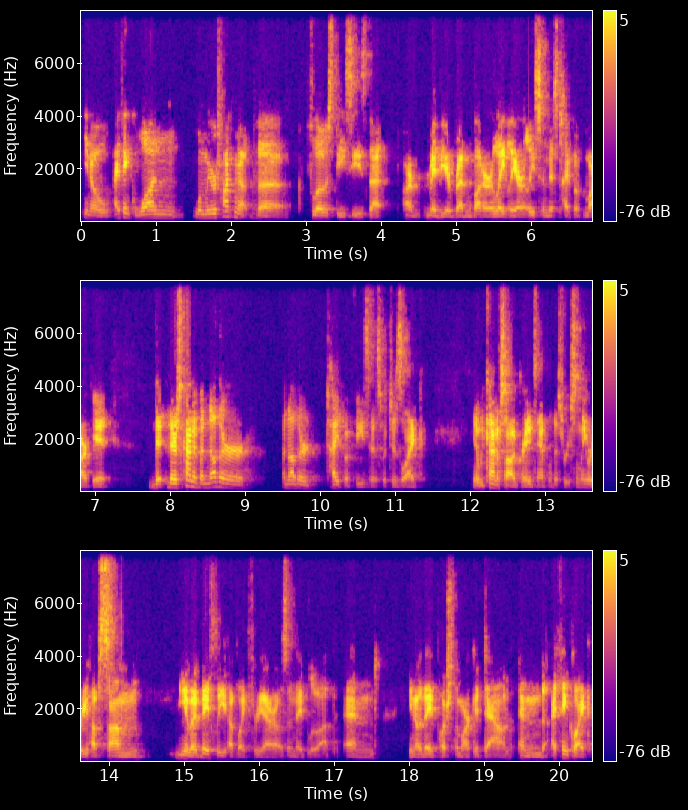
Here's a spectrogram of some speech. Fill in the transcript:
you know, I think one when we were talking about the flows theses that are maybe your bread and butter lately, or at least in this type of market, th- there's kind of another another type of thesis, which is like, you know, we kind of saw a great example of this recently, where you have some, you know, basically you have like three arrows and they blew up, and you know they pushed the market down. And I think like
